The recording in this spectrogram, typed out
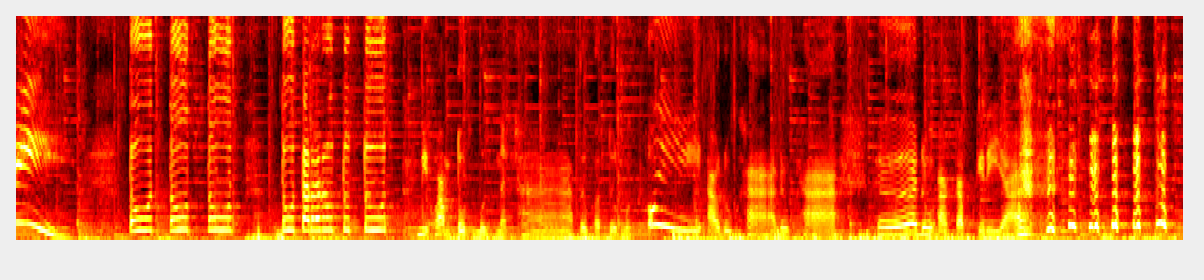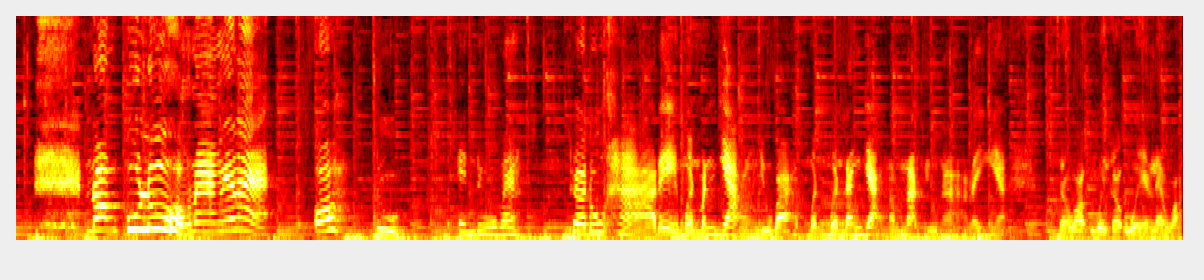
นี่ ตูดตูดตูดตูดตะระรุดตูดตูดมีความตุดหมึกนะคะตุดก็ตุดหมึกอุ้ย เอาดูขาดูขาเธอดูอากับกิริยา น้องปูลูของนางเนี่ยแหละ โอ้ดู เอ็นดูไหมเธอดูขาเด้เหมือนมันหยั่งอยู่ปะเหมือนเหมือนนางหยั่งน้ำหนักอยู่นะ อะไรอย่างเงี้ยแต่ว่าอวยก็อวยนั่นแหละว่ะ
